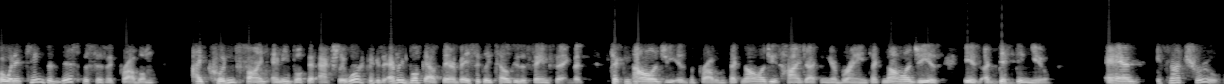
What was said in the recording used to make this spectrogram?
But when it came to this specific problem, I couldn't find any book that actually worked because every book out there basically tells you the same thing that technology is the problem. Technology is hijacking your brain. Technology is is addicting you. And it's not true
